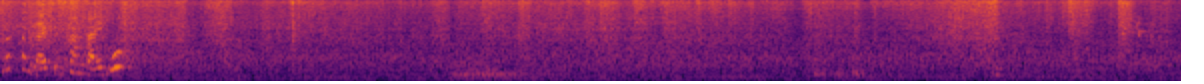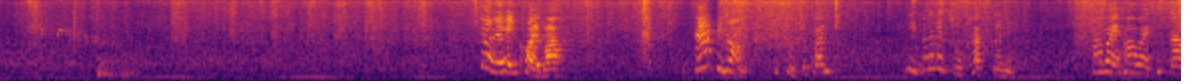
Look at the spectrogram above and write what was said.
แล้วข้างไหน เป็นข้าเจ้าได้เห็นข่อยบ่ฮะพี่น้องทุกคนทุกคน นี่ไมันก็ได้สุกคักตัวนี่ห่อไว้ห่อไว้คือเก่า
